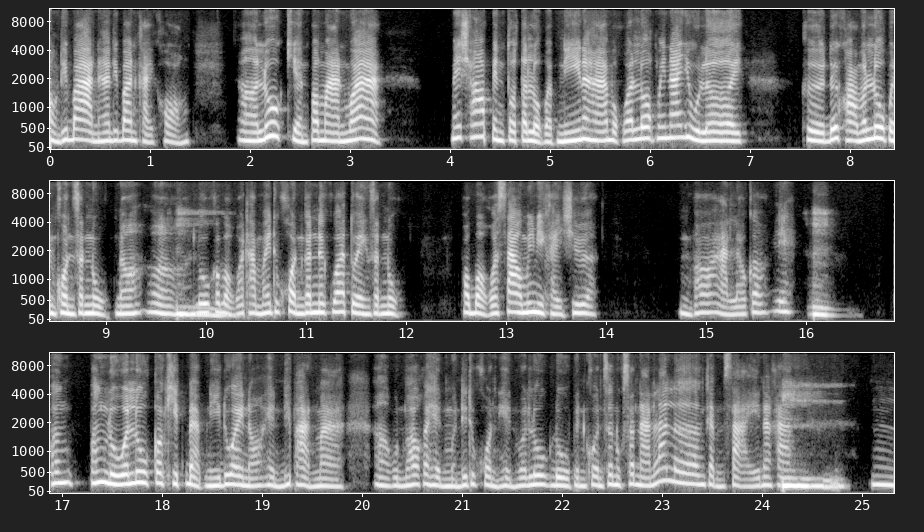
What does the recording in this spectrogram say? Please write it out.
ของที่บ้านนะคะที่บ้านขายของอลูกเขียนประมาณว่า ไม่ชอบเป็นตัวตลกแบบนี้นะคะ บอกว่าโลกไม่น่าอยู่เลย คือด้วยความว่าลูกเป็นคนสนุกเนาะเออลูกก็บอกว่าทำให้ทุกคนก็นึกว่าตัวเองสนุก พอบอกว่าเศร้าไม่มีใครเชื่อ พ่ออ่านแล้วก็ เอ๊ะเพิ่งเพิ่งรู้ว่าลูกก็คิดแบบนี้ด้วยเนาะเห็นที่ผ่านมาเออคุณพ่อก็เห็นเหมือนที่ทุกคนเห็นว่าลูกดูเป็นคนสนุกสนานล่าเริงแจ่มใสนะคะอืม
